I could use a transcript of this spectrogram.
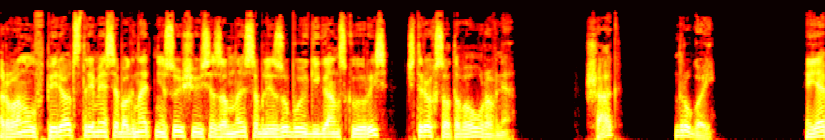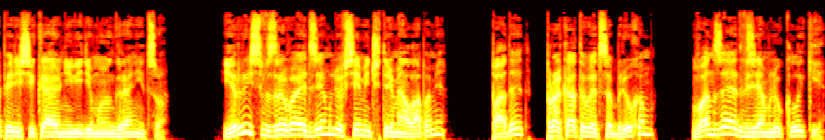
рванул вперед, стремясь обогнать несущуюся за мной саблезубую гигантскую рысь четырехсотого уровня. Шаг, другой. Я пересекаю невидимую границу, и рысь взрывает землю всеми четырьмя лапами, падает, прокатывается брюхом, вонзает в землю клыки.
